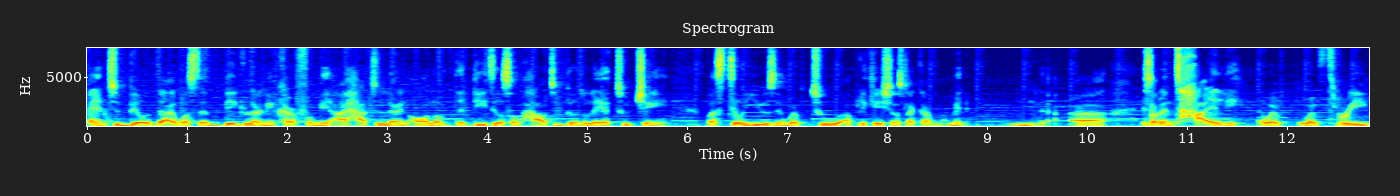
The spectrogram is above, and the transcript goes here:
And to build that was a big learning curve for me. I had to learn all of the details of how to build a layer two chain, but still using Web two applications like um, I mean, uh, it's not entirely Web Web three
